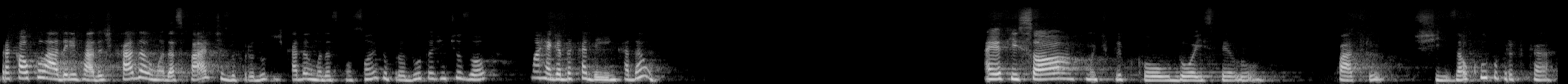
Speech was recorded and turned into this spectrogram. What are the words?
para calcular a derivada de cada uma das partes do produto, de cada uma das funções do produto, a gente usou uma regra da cadeia em cada um. Aí aqui só multiplicou o 2 pelo 4x ao cubo para ficar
